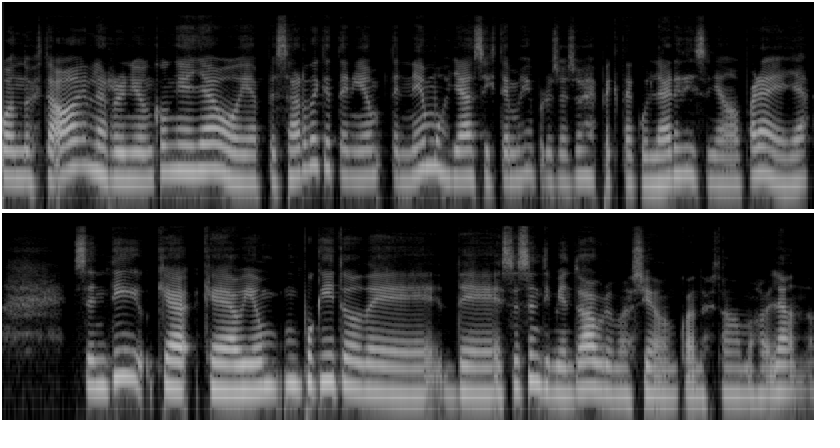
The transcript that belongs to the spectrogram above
cuando estaba en la reunión con ella hoy, a pesar de que teníamos, tenemos ya sistemas y procesos espectaculares diseñados para ella, sentí que, había un, poquito de, de, ese sentimiento de abrumación cuando estábamos hablando.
